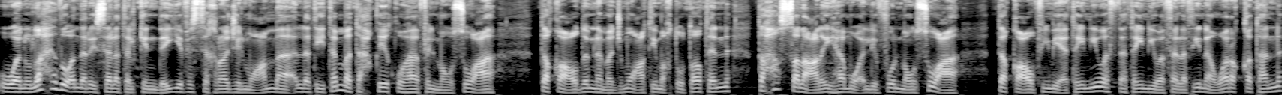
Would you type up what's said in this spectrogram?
ونلاحظ أن رسالة الكندي في استخراج المعمى التي تم تحقيقها في الموسوعة تقع ضمن مجموعة مخطوطات تحصل عليها مؤلفو الموسوعة. تقع في 232 ورقة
